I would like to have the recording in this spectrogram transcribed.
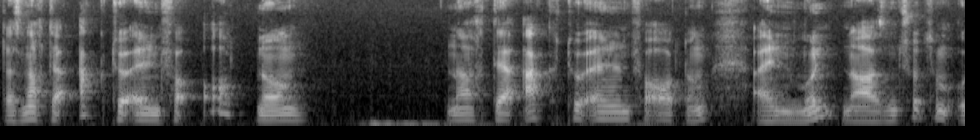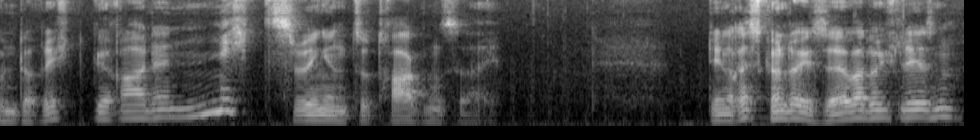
dass nach der aktuellen Verordnung nach der aktuellen Verordnung ein Mund-Nasenschutz im Unterricht gerade nicht zwingend zu tragen sei. Den Rest könnt ihr euch selber durchlesen.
